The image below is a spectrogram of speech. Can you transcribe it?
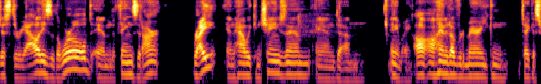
just the realities of the world and the things that aren't right and how we can change them and um, anyway I'll, I'll hand it over to mary you can take us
